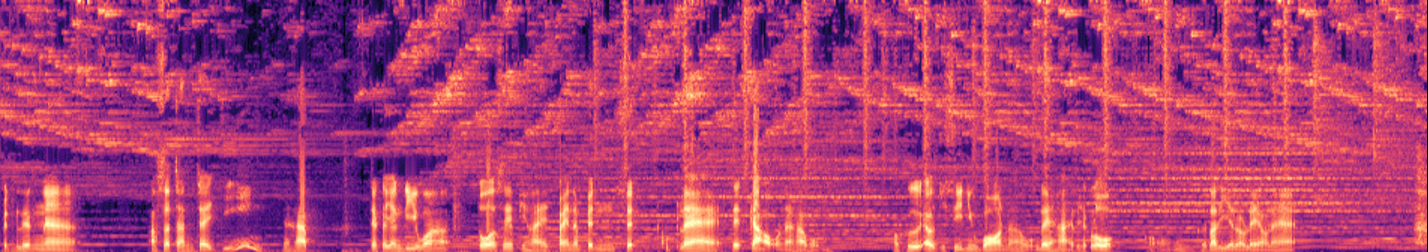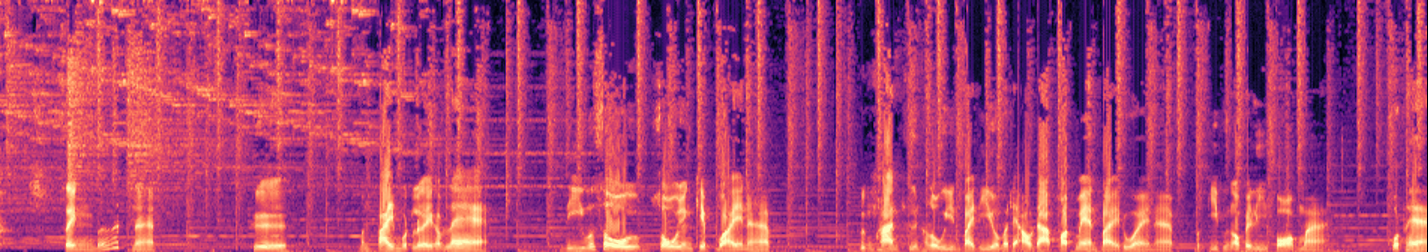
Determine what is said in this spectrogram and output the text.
เป็นเรื่องน่าอัศจรรย์ใจจริงนะครับ แต่ก็ยังดีว่าตัวเซฟที่หายไปนั้นเป็นเซตขุดแร่เซตเก่านะครับผม ก็คือ LGC Newborn นะครับผมได้หายไปจากโลกของเทอร์ราเดียเราแล้วนะฮะเซ็งเบิร์ดนะครับคือมันไปหมดเลยครับแร่ดีว่าโซโซยังเก็บไว้นะครับเพิ่งผ่านคืนฮาโลวีนไปดีว่าไม่ได้เอาดาบพอตแมนไปด้วยนะครับเมื่อกี้เพิ่งเอาไปรีฟอกมาโคตรแพง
